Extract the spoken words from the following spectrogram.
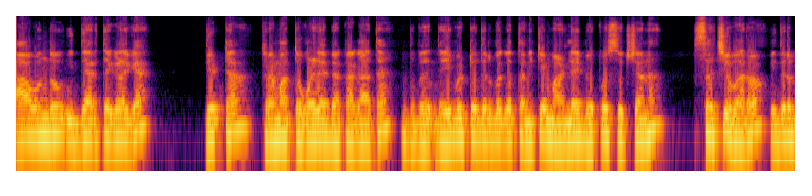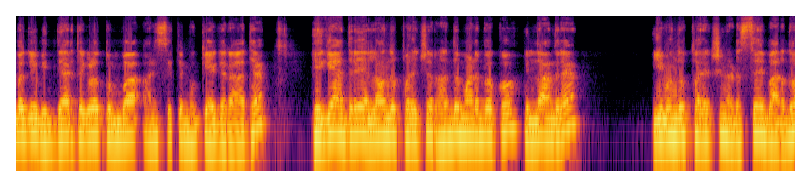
ಆ ಒಂದು ವಿದ್ಯಾರ್ಥಿಗಳಿಗೆ ದಿಟ್ಟ ಕ್ರಮ ತಗೊಳ್ಳೇಬೇಕಾಗತ್ತೆ ದಯವಿಟ್ಟು ಇದ್ರ ಬಗ್ಗೆ ತನಿಖೆ ಮಾಡಲೇಬೇಕು. ಶಿಕ್ಷಣ ಸಚಿವರು ಇದ್ರ ಬಗ್ಗೆ ವಿದ್ಯಾರ್ಥಿಗಳು ತುಂಬಾ ಅನಿಸಿಕೆ ಮುಖ್ಯ ಆಗಿರತ್ತೆ ಹೀಗೆ ಆದ್ರೆ ಎಲ್ಲ ಒಂದು ಪರೀಕ್ಷೆ ರದ್ದು ಮಾಡಬೇಕು. ಇಲ್ಲ ಅಂದ್ರೆ ಈ ಒಂದು ಪರೀಕ್ಷೆ ನಡೆಸಲೇಬಾರದು.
